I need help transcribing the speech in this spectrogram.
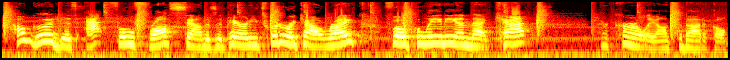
how good does at Faux Frost sound as a parody Twitter account, right? Faux Pelini and that cat, they're currently on sabbatical.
